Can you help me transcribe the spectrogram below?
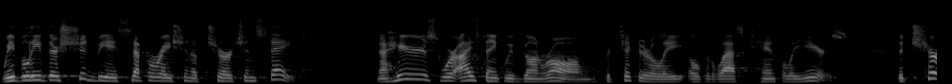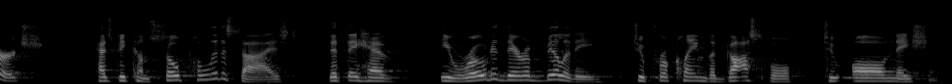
We believe there should be a separation of church and state. Now, here's where I think we've gone wrong, particularly over the last handful of years. The church has become so politicized that they have eroded their ability to proclaim the gospel to all nations.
